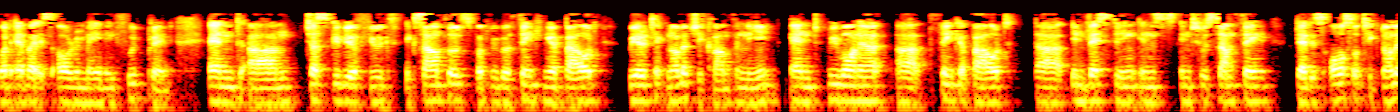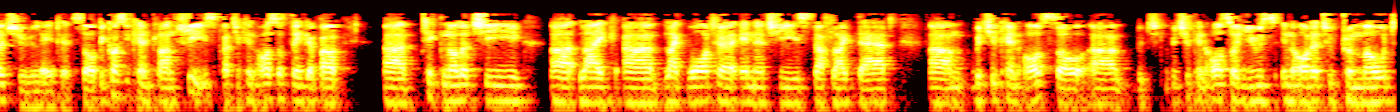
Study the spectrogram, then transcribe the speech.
whatever is our remaining footprint. And um, just to give you a few examples, what we were thinking about, we are a technology company, and we wanna uh, think about uh, investing into something that is also technology related. So because you can plant trees, but you can also think about technology uh like uh like water, energy, stuff like that, um which you can also uh which which you can also use in order to promote,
